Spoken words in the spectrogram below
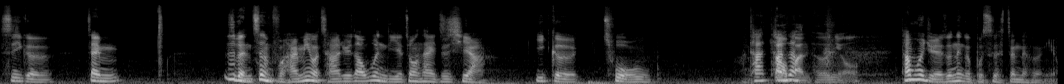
是一个在日本政府还没有察觉到问题的状态之下一个错误。他盗版和牛，他们会觉得说那个不是真的和牛，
